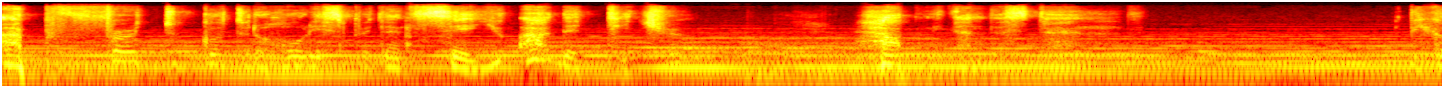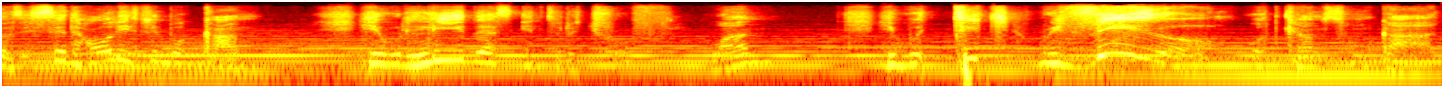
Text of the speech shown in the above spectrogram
I prefer to go to the Holy Spirit and say, You are the teacher help me understand. Because he said, Holy Spirit will come, he will lead us into the truth. One, he will teach, reveal what comes from God.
